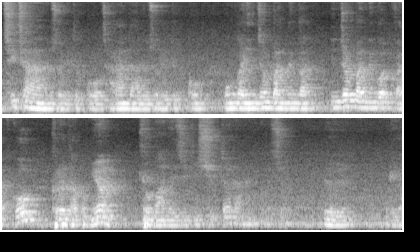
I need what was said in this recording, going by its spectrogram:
칭찬하는 소리 듣고 잘한다는 소리 듣고 뭔가 인정받는 것 인정받는 것 같고 그러다 보면 교만해지기 쉽다라는 거죠. 늘 우리가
